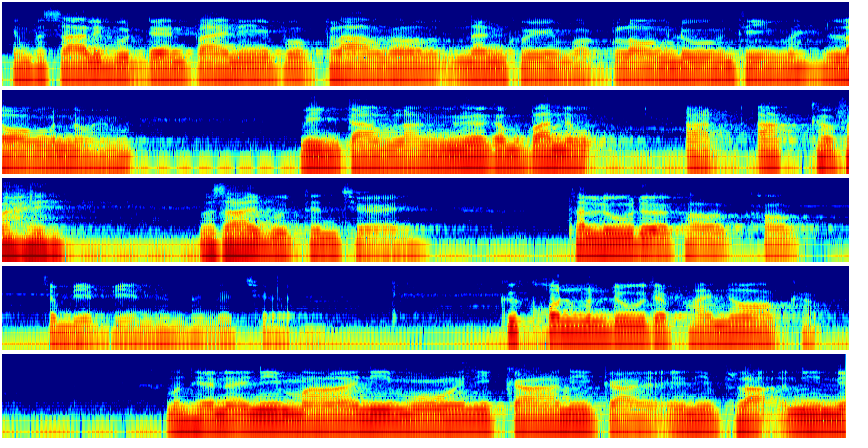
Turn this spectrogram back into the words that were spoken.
อย่างภาษาลิบุตรเดินไปนี่ พวกพราหมณ์เขานั่งคุยบอกลองดูมันทีไหมลองมันหน่อยวิ่งตามหลังเงื้อกำปั้นอัดอักเข้าไปภาษาลิบุตรท่านเฉยถ้ารู้ด้วยเขาเขาจะเบียดเบียนท่านท่านก็เฉยคือคนมันดูแต่ภายนอกครับ มันเห็นไอ้นี่หมาไอ้นี่หมูไอ้นี่กานี่ไก่ไอ้นี่พระนี่เน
